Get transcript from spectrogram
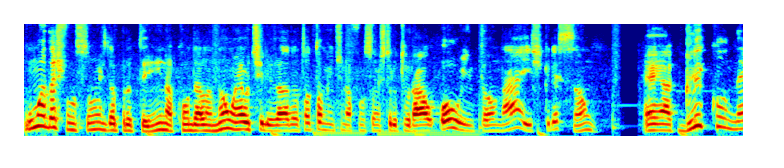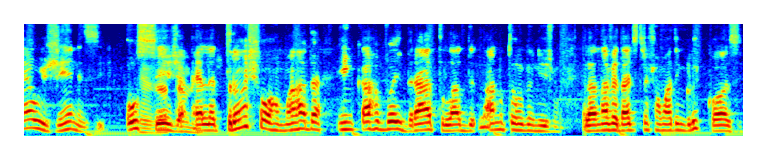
Uma das funções da proteína, quando ela não é utilizada totalmente na função estrutural ou então na excreção, é a gliconeogênese, ou Exatamente. seja, ela é transformada em carboidrato lá, lá no teu organismo. Ela, na verdade, é transformada em glicose.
